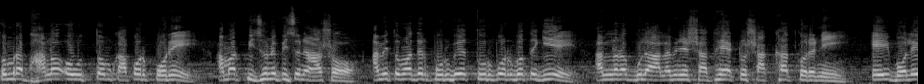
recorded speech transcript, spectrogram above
তোমরা ভালো ও উত্তম কাপড় পরে আমার পিছনে পিছনে আসো। আমি তোমাদের পূর্বে তুর পর্বতে গিয়ে আল্লাহ রাবুল্লাহ আলমিনের সাথে একটু সাক্ষাৎ করে নি এই বলে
